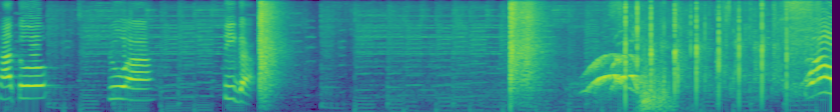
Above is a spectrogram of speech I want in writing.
Satu, dua, tiga. Wow,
